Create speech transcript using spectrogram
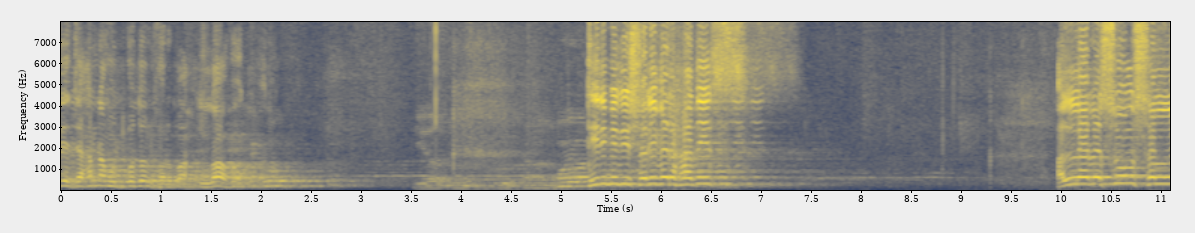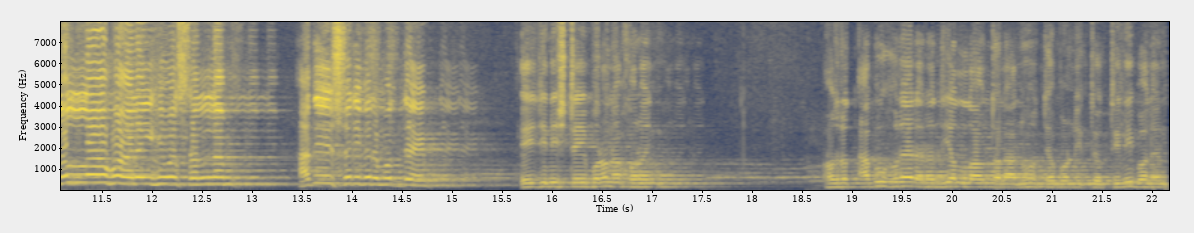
দিয়ে জাহান্নাম উদ্বোধন করবা। আল্লাহ তিরমিজি শরীফের হাদিস। আল্লাহ রসুল আলাইহি ওয়াসাল্লাম হাদিস শরীফের মধ্যে এই জিনিসটাই বর্ণনা করেন হজরত আবু হুরায়রা রাদিয়াল্লাহু তাআলা আনহু তে বর্ণিত তিনি বলেন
